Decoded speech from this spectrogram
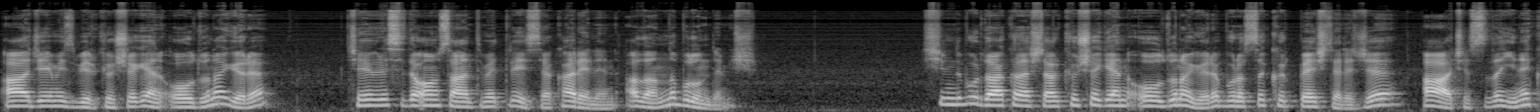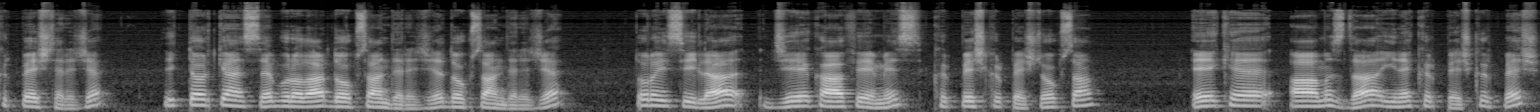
AC'miz bir köşegen olduğuna göre çevresi de 10 santimetre ise karenin alanını bulun demiş. Şimdi burada arkadaşlar köşegen olduğuna göre burası 45 derece. A açısı da yine 45 derece. Dikdörtgen ise buralar 90 derece, 90 derece. Dolayısıyla CKF'miz 45 45 90. EKA'mız da yine 45 45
